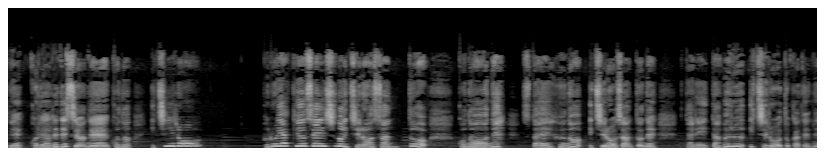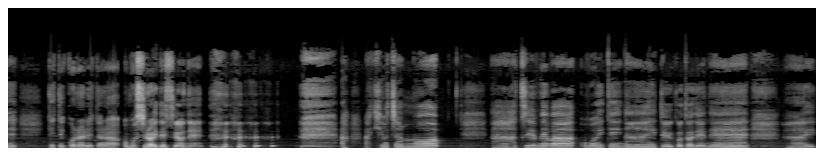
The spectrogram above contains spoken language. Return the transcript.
ね、これあれですよね。この一郎プロ野球選手のイチローさんと、このね、スタイフのイチローさんとね、二人ダブルイチローとかでね、出てこられたら面白いですよね。あ、あきおちゃんも、あ初夢は覚えていないということでね。はい。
